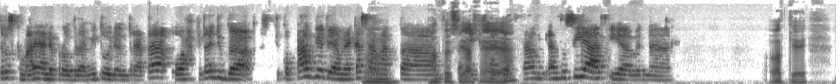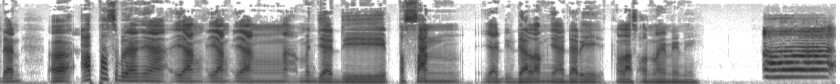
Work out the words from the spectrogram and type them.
Terus kemarin ada program itu dan ternyata wah kita juga cukup kaget ya mereka hmm, sangat uh, antusiasnya ya. Sekali. Antusias, iya benar. Oke. Dan uh, apa sebenarnya yang yang yang menjadi pesan ya di dalamnya dari kelas online ini? Uh,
